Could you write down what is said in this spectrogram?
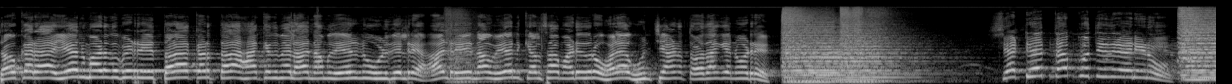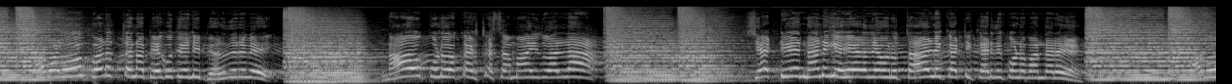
ಸೌಕರ ಏನು ಮಾಡೋದು ಬಿಡ್ರಿ? ತಳ ಕಡ್ ತಳ ಹಾಕಿದ ಮೇಲೆ ನಮ್ದು ಏನು ಉಳಿದಿಲ್ರಿ. ಅಲ್ರಿ ನಾವು ಏನು ಕೆಲಸ ಮಾಡಿದ್ರು ಹೊಳ್ಯಾಗ ಹುಂಚಿ ಹಣ್ಣು ತೊಳೆದಂಗೆ ನೋಡ್ರಿ. ಶೆಟ್ಟೆ ತಪ್ಪು ತಿಳಿದ್ರೆ ನೀನು. ಅವಳು ಬಡತನ ಬೆಗುದಿಯಲ್ಲಿ ಬೆಳೆದಿರುವೆ. ನಾವು ಕೊಡುವ ಕಷ್ಟ ಸಮ ಇದು ಅಲ್ಲ. ಶೆಟ್ಟಿ ನನಗೆ ಹೇಳಿದೆ ಅವನು ತಾಳಿ ಕಟ್ಟಿ ಕರೆದುಕೊಂಡು ಬಂದರೆ. ಅವಳು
